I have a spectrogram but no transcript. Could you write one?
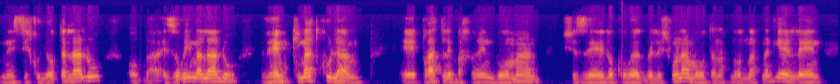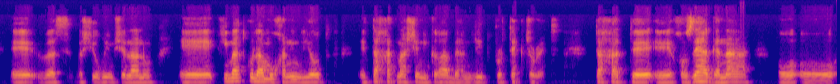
בנסיכויות הללו, או באזורים הללו, והם כמעט כולם, פרט לבחריין ואומן, שזה לא קורה עוד ב-1800, אנחנו עוד מעט נגיע אליהן בשיעורים שלנו, כמעט כולם מוכנים להיות תחת מה שנקרא באנגלית protectorate, תחת חוזה הגנה או, או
